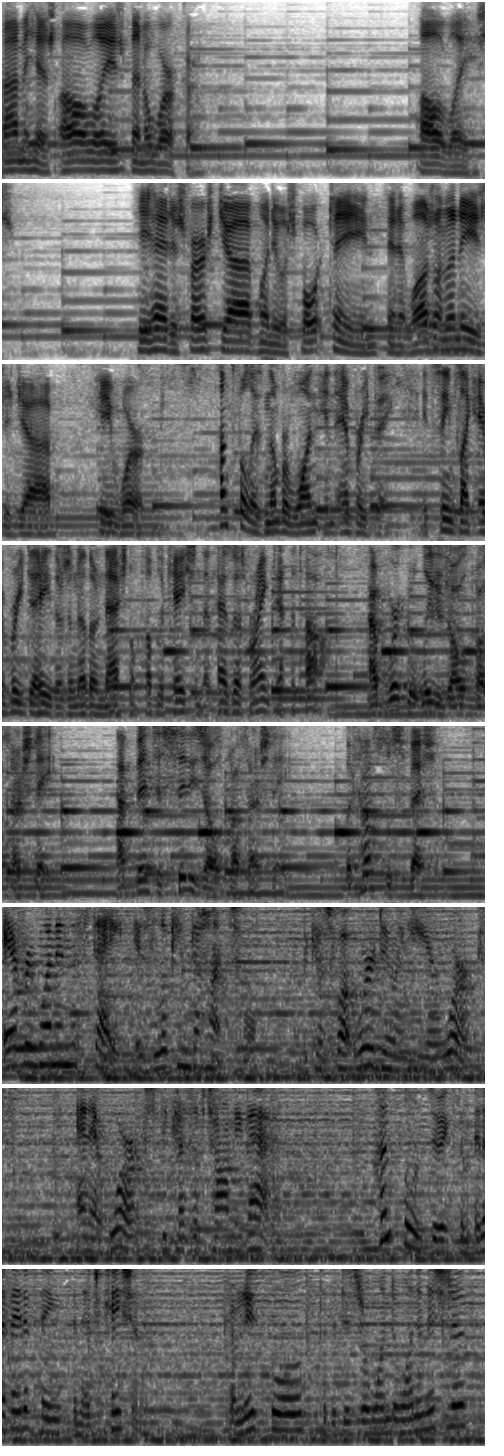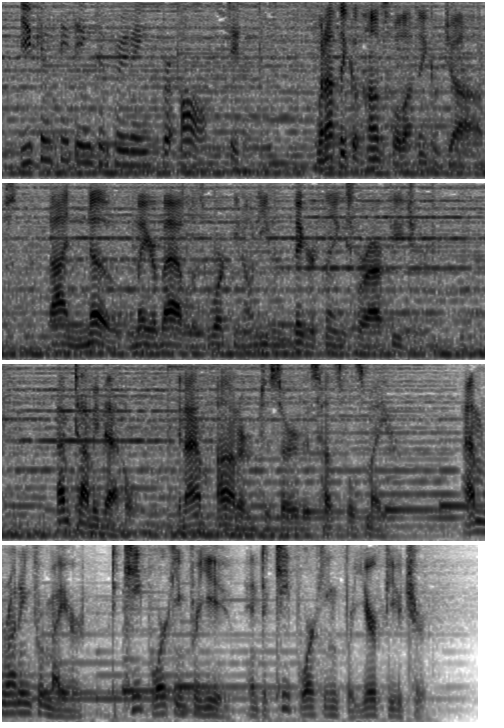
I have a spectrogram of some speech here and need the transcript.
Tommy has always been a worker. Always. He had his first job when he was 14, and it wasn't an easy job. He worked. Huntsville is number one in everything. It seems like every day there's another national publication that has us ranked at the top. I've worked with leaders all across our state. I've been to cities all across our state. But Huntsville's special. Everyone in the state is looking to Huntsville because what we're doing here works. And it works because of Tommy Battle. Huntsville is doing some innovative things in education. From new schools to the digital one to one initiative, you can see things improving for all students. When I think of Huntsville, I think of jobs. I know Mayor Battle is working on even bigger things for our future. I'm Tommy Battle, and I'm honored to serve as Huntsville's mayor. I'm running for mayor to keep working for you and to keep working for your future.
